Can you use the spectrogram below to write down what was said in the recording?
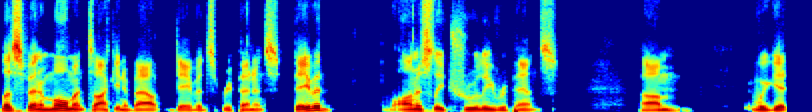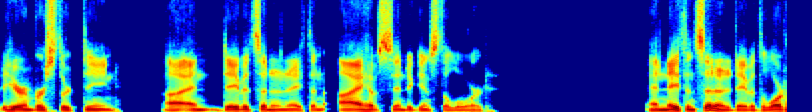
let's spend a moment talking about David's repentance. David honestly, truly repents. Um, we get here in verse 13, uh, and David said unto Nathan, "I have sinned against the Lord." And Nathan said unto David, The Lord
